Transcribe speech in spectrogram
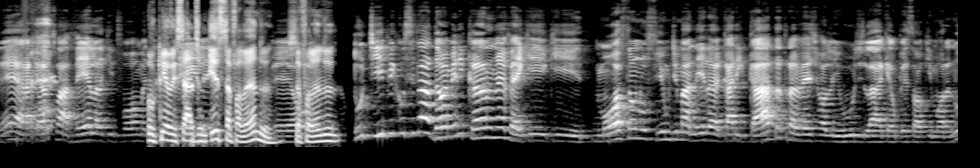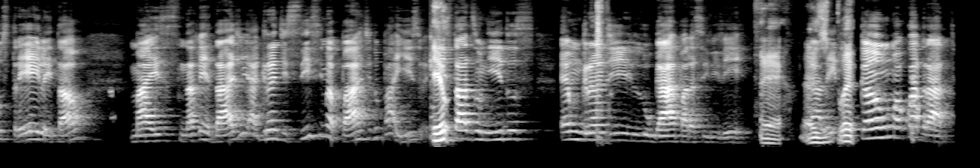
Né? Aquela favela que forma. O que? Os Estados Unidos está falando? É, está falando. Do típico cidadão americano, né, velho? Que, que mostram no filme de maneira caricata, através de Hollywood, lá, que é o pessoal que mora nos trailers e tal mas na verdade é a grandíssima parte do país. Eu... Os Estados Unidos é um grande lugar para se viver. É. é além do é... cão ao quadrado.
